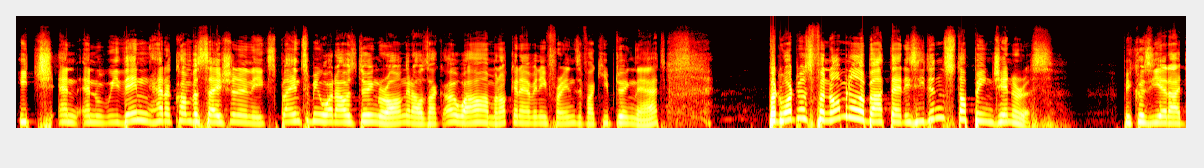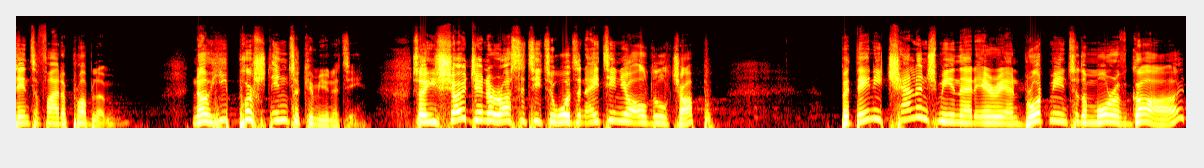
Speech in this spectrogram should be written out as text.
He ch- and, and we then had a conversation and he explained to me what I was doing wrong and I was like, oh wow, I'm not going to have any friends if I keep doing that. But what was phenomenal about that is he didn't stop being generous because he had identified a problem. No, he pushed into community. So he showed generosity towards an 18 year old little chop, but then he challenged me in that area and brought me into the more of God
